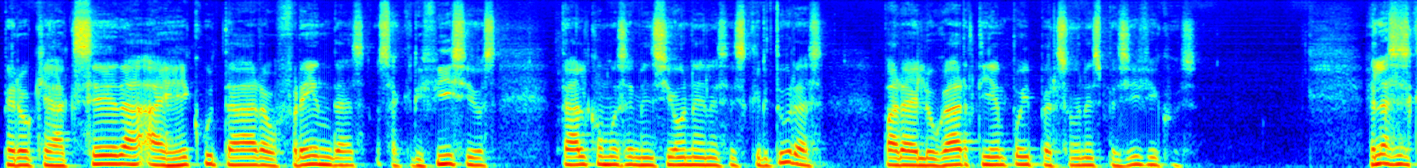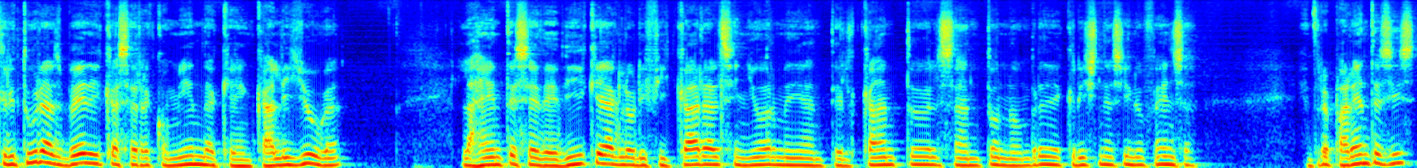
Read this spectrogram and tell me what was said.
pero que acceda a ejecutar ofrendas o sacrificios tal como se menciona en las escrituras, para el lugar, tiempo y persona específicos. En las escrituras védicas se recomienda que en Kali Yuga la gente se dedique a glorificar al Señor mediante el canto del santo nombre de Krishna sin ofensa. Entre paréntesis,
